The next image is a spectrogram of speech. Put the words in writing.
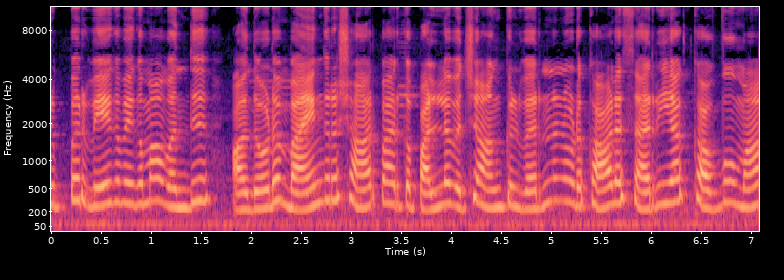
ரிப்பர் வேக வேகமாக வந்து அதோட பயங்கர ஷார்ப்பாக இருக்க பல்ல வச்சு அங்கிள் வெர்னனோட காலை சரியாக கவ்வுமா?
